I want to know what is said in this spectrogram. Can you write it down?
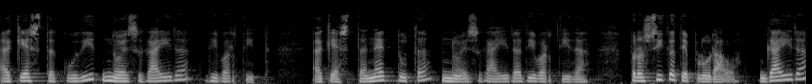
Aquest acudit no és gaire divertit. Aquesta anècdota no és gaire divertida, però sí que té plural, gaire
